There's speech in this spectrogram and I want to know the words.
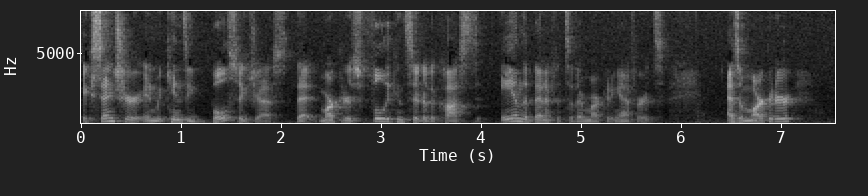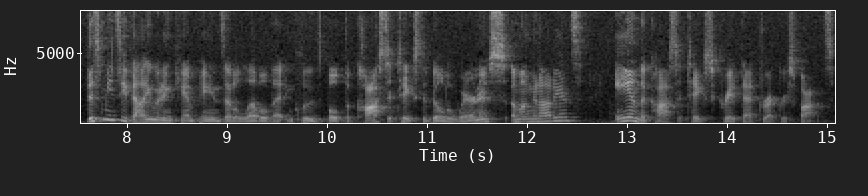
Accenture and McKinsey both suggest that marketers fully consider the costs and the benefits of their marketing efforts. As a marketer, this means evaluating campaigns at a level that includes both the cost it takes to build awareness among an audience and the cost it takes to create that direct response.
